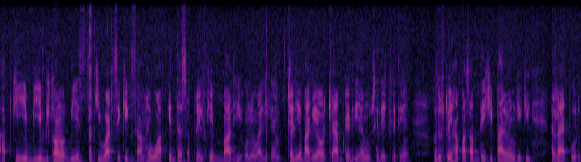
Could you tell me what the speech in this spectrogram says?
आपकी ये बी ए बी कॉम और बी एस सी की वार्षिक एग्ज़ाम है, वो आपके दस अप्रैल के बाद ही होने वाली है। चलिए अब आगे और क्या अपडेट दिया है उसे देख लेते हैं। और दोस्तों, यहाँ पास आप देख ही पा रहे होंगे कि रायपुर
